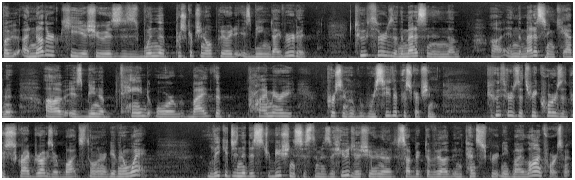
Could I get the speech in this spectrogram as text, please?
But another key issue is, is when the prescription opioid is being diverted. Two thirds of the medicine in the, uh, in the medicine cabinet uh, is being obtained or by the primary person who received the prescription. Two thirds to three quarters of the prescribed drugs are bought, stolen, or given away. Leakage in the distribution system is a huge issue and a subject of uh, intense scrutiny by law enforcement.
